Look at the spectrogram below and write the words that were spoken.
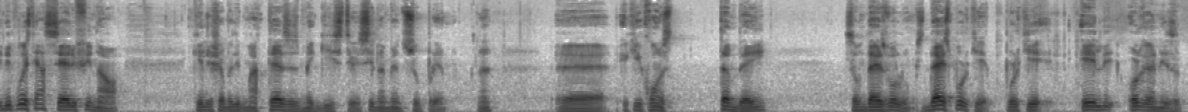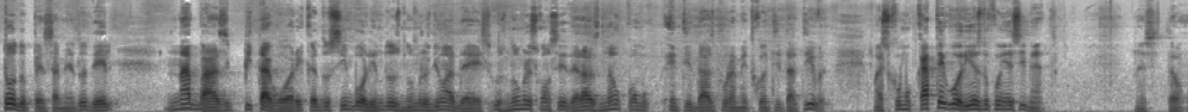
E depois tem a série final, que ele chama de Mateses Megiste, o Ensinamento Supremo, né? É, e que consta também são 10 volumes. 10 por quê? Porque ele organiza todo o pensamento dele na base pitagórica do simbolismo dos números de 1 a 10. Os números considerados não como entidades puramente quantitativas, mas como categorias do conhecimento. Né? Então,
